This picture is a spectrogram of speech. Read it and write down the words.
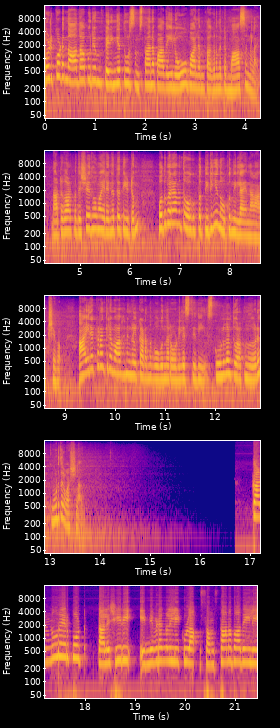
കോഴിക്കോട് നാദാപുരം പെരിങ്ങത്തൂർ സംസ്ഥാന പാതയിൽ ഓവുപാലം തകർന്നിട്ട് മാസങ്ങളായി. നാട്ടുകാർ പ്രതിഷേധവുമായി രംഗത്തെത്തിയിട്ടും പൊതുമരാമത്ത് വകുപ്പ് തിരിഞ്ഞു നോക്കുന്നില്ല എന്നാണ് ആക്ഷേപം. ആയിരക്കണക്കിന് വാഹനങ്ങൾ കടന്നു പോകുന്ന റോഡിലെ സ്ഥിതി സ്കൂളുകൾ തുറക്കുന്നതോടെ കൂടുതൽ വഷളാകും. കണ്ണൂർ എയർപോർട്ട് തലശ്ശേരി എന്നിവിടങ്ങളിലേക്കുള്ള സംസ്ഥാന പാതയിലെ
